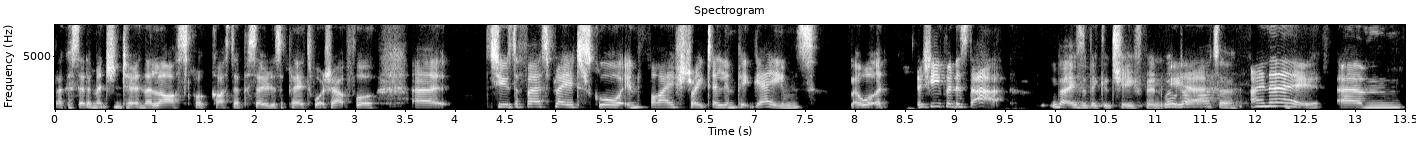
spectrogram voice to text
Like I said, I mentioned her in the last podcast episode as a player to watch out for. Uh, she was the first player to score in five straight Olympic games. Like what achievement is that? That is a big achievement. Well done, Marta. I know. Um,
